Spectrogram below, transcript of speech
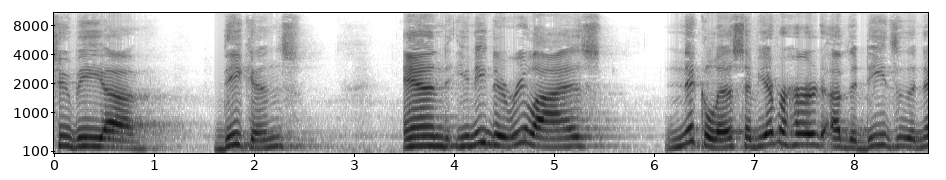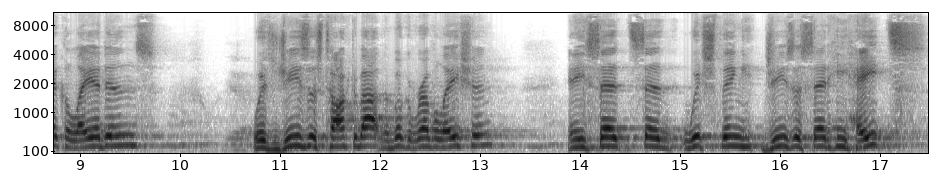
to be uh, deacons. And you need to realize Nicholas, have you ever heard of the deeds of the Nicolaitans, which Jesus talked about in the book of Revelation? And he said, said which thing Jesus said he hates?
